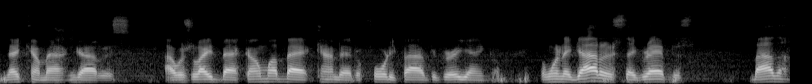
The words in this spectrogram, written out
They come out and got us. I was laid back on my back, kind of at a 45 degree angle. And when they got us, they grabbed us by the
